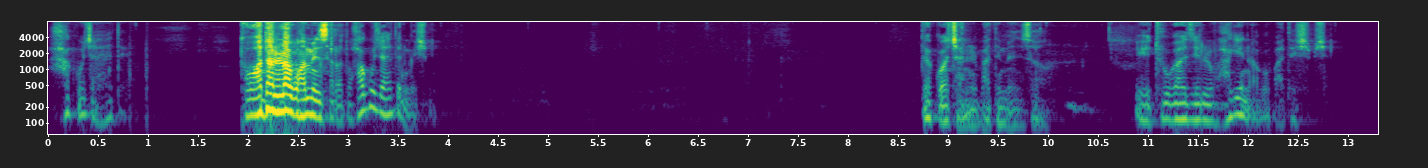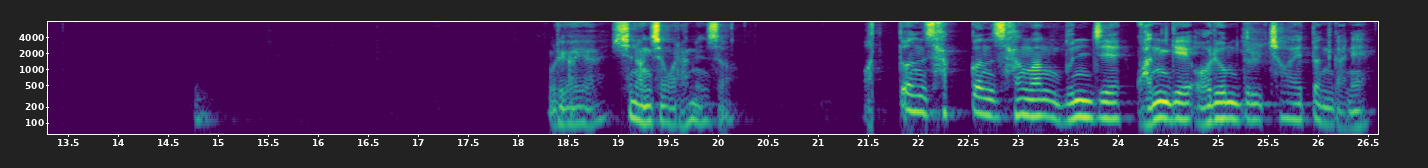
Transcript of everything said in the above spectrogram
하고자 해야 돼요. 도와달라고 하면서라도 하고자 해야 되는 것입니다. 떡과 잔을 받으면서 이 두 가지를 확인하고 받으십시오. 우리가 신앙생활 하면서 어떤 사건, 상황, 문제, 관계, 어려움들을 처했던 간에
